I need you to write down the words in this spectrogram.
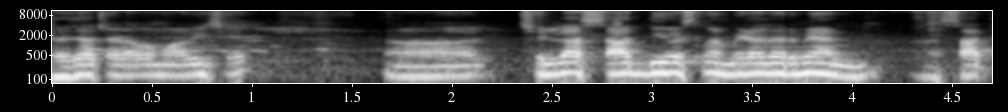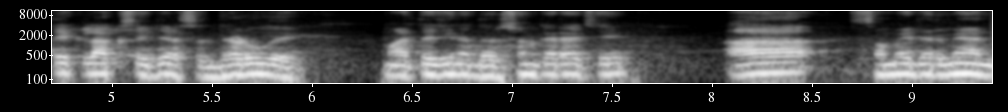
ધજા ચડાવવામાં આવી છે. છેલ્લા સાત દિવસના મેળા દરમિયાન સાતેક લાખ સેજર શ્રદ્ધાળુઓએ માતાજીના દર્શન કર્યા છે. આ સમય દરમિયાન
